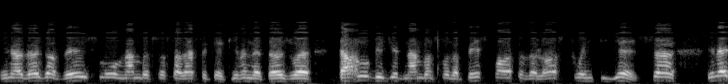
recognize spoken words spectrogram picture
you know, those are very small numbers for South Africa, given that those were double-digit numbers for the best part of the last 20 years. So, you know,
